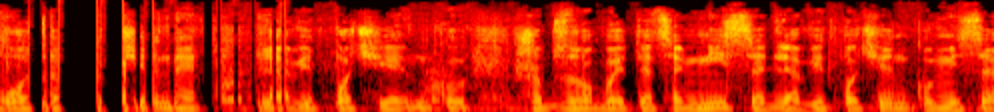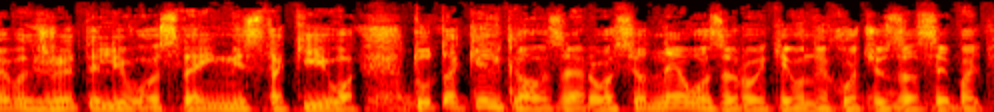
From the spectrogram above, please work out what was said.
озера. Чини для відпочинку, щоб зробити це місце для відпочинку місцевих жителів, гостей міста Києва. Тут кілька озер. Ось одне озеро, яке вони хочуть засипати.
